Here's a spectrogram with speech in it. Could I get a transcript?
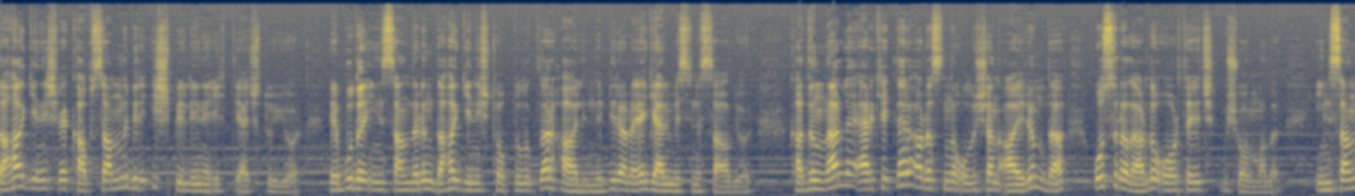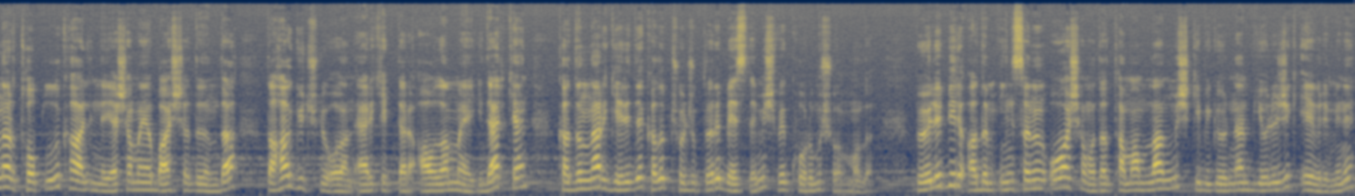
daha geniş ve kapsamlı bir işbirliğine ihtiyaç duyuyor ve bu da insanların daha geniş topluluklar halinde bir araya gelmesini sağlıyor. Kadınlarla erkekler arasında oluşan ayrım da o sıralarda ortaya çıkmış olmalı. İnsanlar topluluk halinde yaşamaya başladığında daha güçlü olan erkekler avlanmaya giderken kadınlar geride kalıp çocukları beslemiş ve korumuş olmalı. Böyle bir adım insanın o aşamada tamamlanmış gibi görünen biyolojik evrimini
